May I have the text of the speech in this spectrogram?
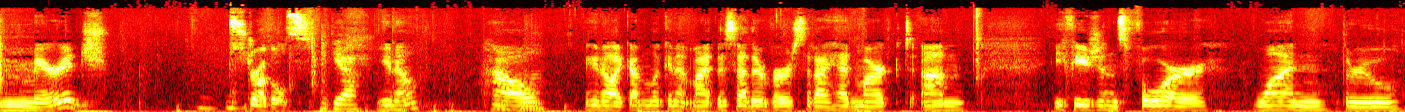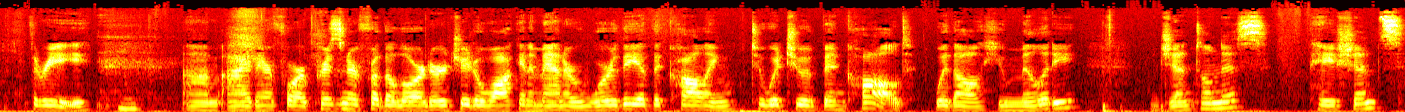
marriage struggles. Yeah. You know how you know, like I'm looking at my this other verse that I had marked, um, Ephesians four one through 3 Um, I therefore, a prisoner for the Lord, urge you to walk in a manner worthy of the calling to which you have been called, with all humility, gentleness, patience,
